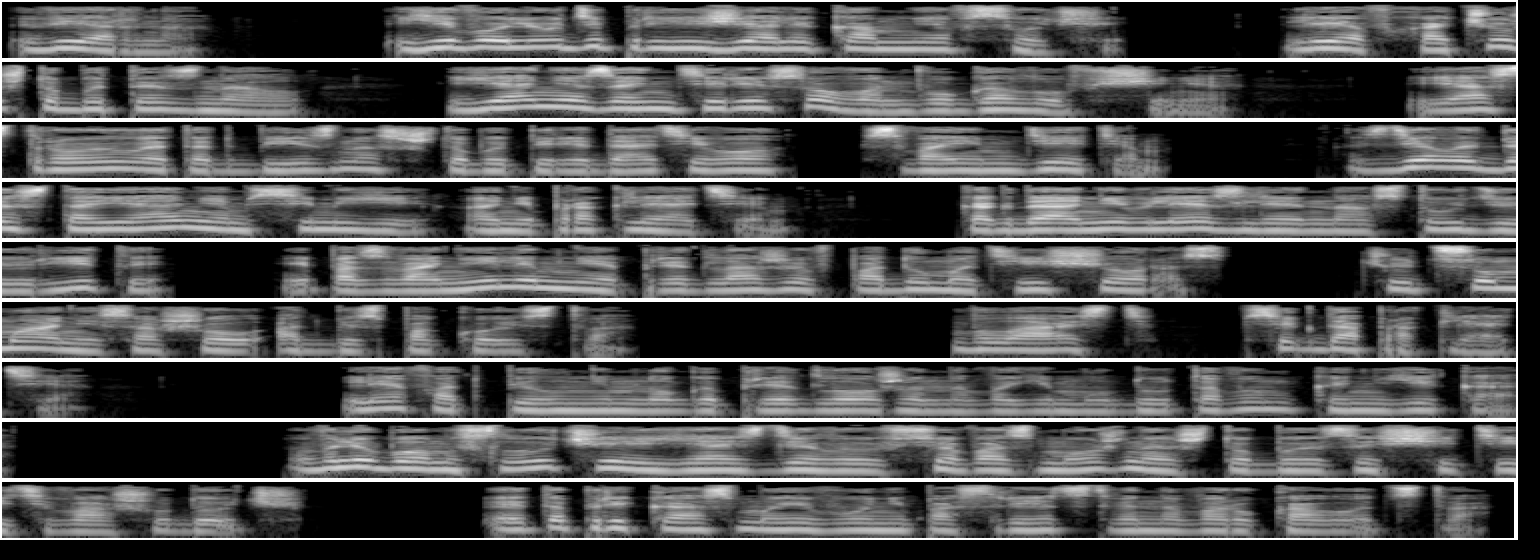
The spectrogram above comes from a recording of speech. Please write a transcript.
Верно. Его люди приезжали ко мне в Сочи. «Лев, хочу, чтобы ты знал, я не заинтересован в уголовщине. Я строил этот бизнес, чтобы передать его своим детям, сделать достоянием семьи, а не проклятием. Когда они влезли на студию Риты и позвонили мне, предложив подумать еще раз, чуть с ума не сошел от беспокойства. Власть — всегда проклятие. Лев отпил немного предложенного ему дутовым коньяка. «В любом случае, я сделаю все возможное, чтобы защитить вашу дочь. Это приказ моего непосредственного руководства.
